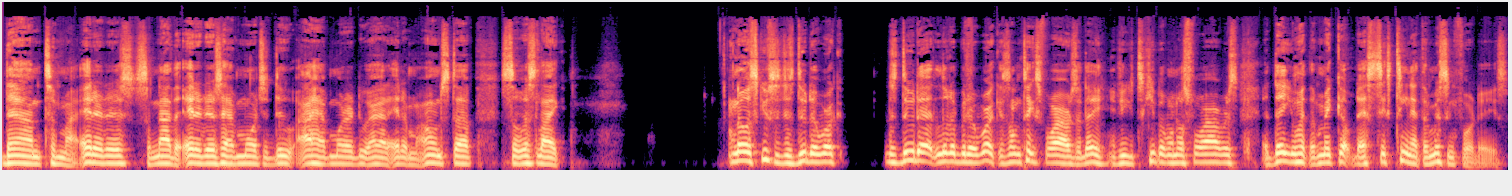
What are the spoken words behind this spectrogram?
down to my editors. So now the editors have more to do. I have more to do. I gotta edit my own stuff. So it's like no excuses. Just do the work just do that little bit of work. It only takes four hours a day. If you keep up on those four hours a day, you have to make up that 16 after missing four days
